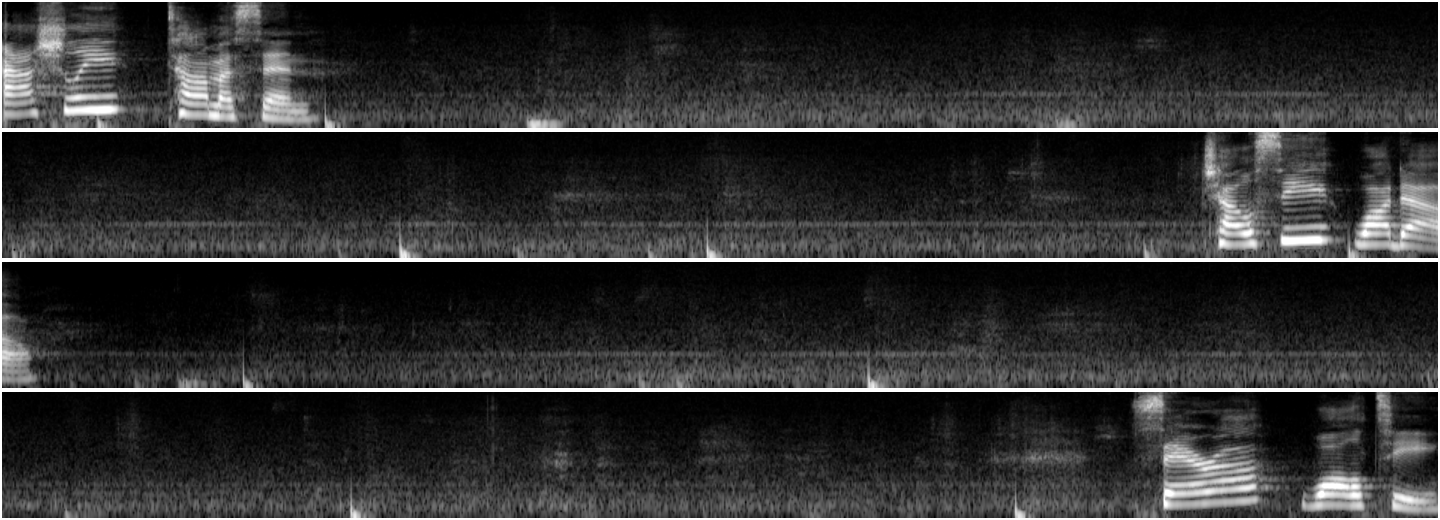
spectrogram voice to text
Ashley Thomason. Chelsea Waddell. Sarah Walty.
